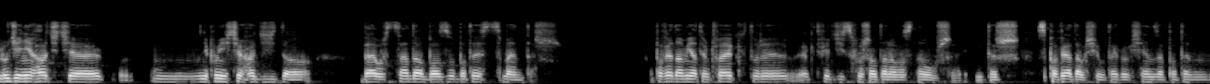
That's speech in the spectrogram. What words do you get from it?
y, ludzie nie chodźcie, nie powinniście chodzić do Bełżca, do obozu, bo to jest cmentarz. Opowiadał mi o tym człowiek, który, jak twierdzi, słyszał to na własne uszy i też spowiadał się u tego księdza potem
